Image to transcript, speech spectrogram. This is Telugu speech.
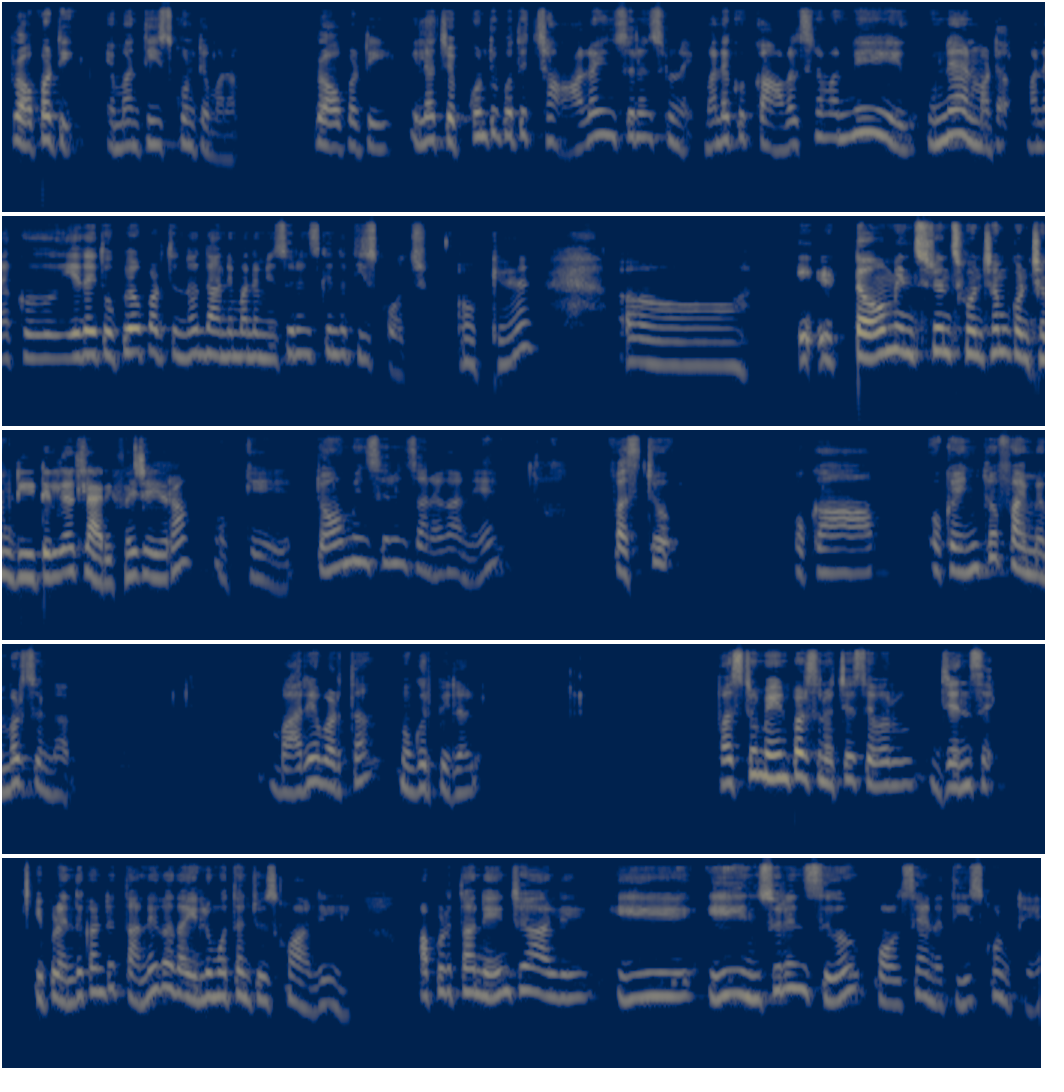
property ఏమైనా తీసుకుంటే మనం. ప్రాపర్టీ. ఇలా చెప్పుకుంటూ పోతే చాలా ఇన్సూరెన్స్లు ఉన్నాయి మనకు కావాల్సినవన్నీ ఉన్నాయన్నమాట. మనకు ఏదైతే ఉపయోగపడుతుందో దాన్ని మనం ఇన్సూరెన్స్ కింద తీసుకోవచ్చు. ఓకే. టర్మ్ ఇన్సూరెన్స్ కొంచెం కొంచెం డీటెయిల్గా క్లారిఫై చేయరా? ఓకే. టర్మ్ ఇన్సూరెన్స్ అనగానే ఫస్ట్ ఒక ఒక ఇంట్లో ఫైవ్ మెంబర్స్ ఉన్నారు. భార్య భర్త ముగ్గురు పిల్లలు. ఫస్ట్ మెయిన్ పర్సన్ వచ్చేసి ఎవరు? జెంట్సే. ఇప్పుడు ఎందుకంటే తనే కదా ఇల్లు మొత్తం చూసుకోవాలి. అప్పుడు తను ఏం చేయాలి? ఈ ఈ ఇన్సూరెన్స్ పాలసీ ఆయన తీసుకుంటే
